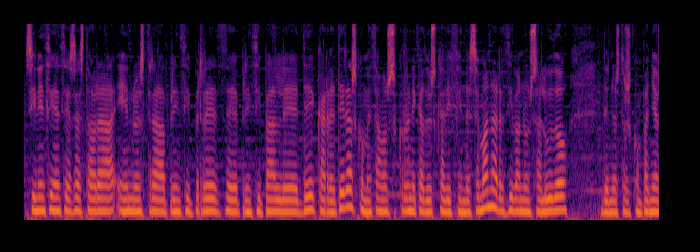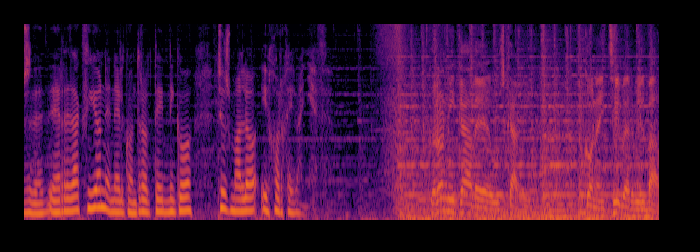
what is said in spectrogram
Sin incidencias hasta ahora en nuestra red eh, principal eh, de carreteras. Comenzamos Crónica de Euskadi fin de semana. Reciban un saludo de nuestros compañeros de, redacción en el control técnico, Chus Malo y Jorge Ibáñez. Crónica de Euskadi con Aichiber Bilbao.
